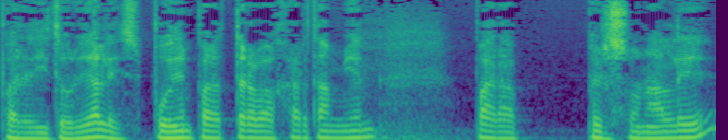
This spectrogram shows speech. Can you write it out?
para editoriales, pueden trabajar también para personales,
